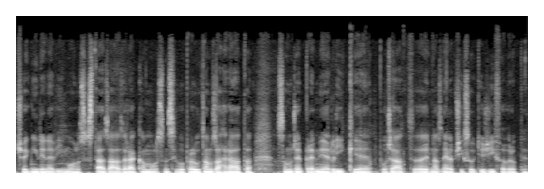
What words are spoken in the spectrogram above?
člověk nikdy neví, mohl se stát zázrak a mohl jsem si opravdu tam zahrát a, a samozřejmě Premier League je pořád jedna z nejlepších soutěží v Evropě.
